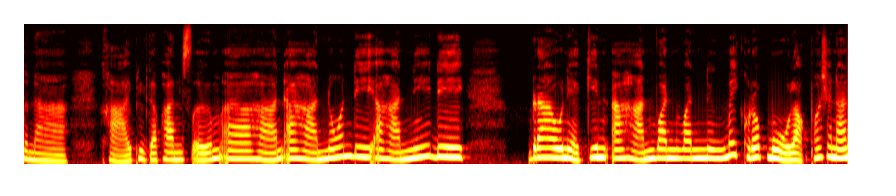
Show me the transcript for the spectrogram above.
ษณา ขายผลิตภัณฑ์เสริมอาหารอาหารโน้นดี อาหารนี้ดี เราเนี่ยกินอาหารวันวันหนึ่งไม่ครบหมู่หรอก เพราะฉะนั้น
